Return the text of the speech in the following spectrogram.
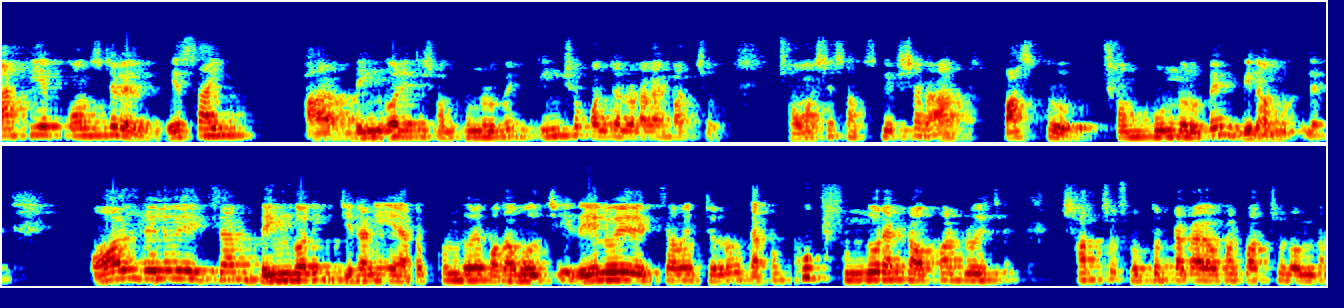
আরপিএফ কনস্টেবল এসআই আর বেঙ্গলিতে সম্পূর্ণরূপে তিনশো পঞ্চান্ন টাকায় পাচ্ছ। ছ মাসের সাবস্ক্রিপশন আর পাঁচ প্রো সম্পূর্ণরূপে বিনামূল্যে। অল রেলওয়ে এক্সাম বেঙ্গলি যেটা নিয়ে এতক্ষণ ধরে কথা বলছি রেলওয়ে এক্সামের জন্য দেখো খুব সুন্দর একটা অফার রয়েছে। সাতশো সত্তর টাকায় অফার পাচ্ছ তোমরা।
